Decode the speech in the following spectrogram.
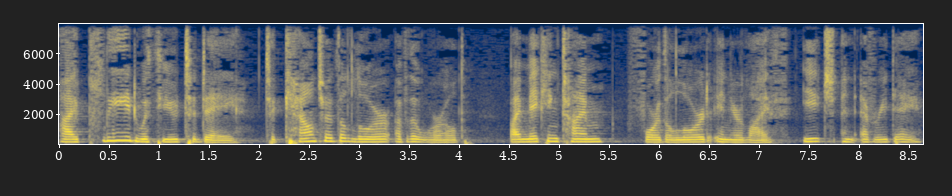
I plead with you today to counter the lure of the world by making time for the Lord in your life each and every day.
